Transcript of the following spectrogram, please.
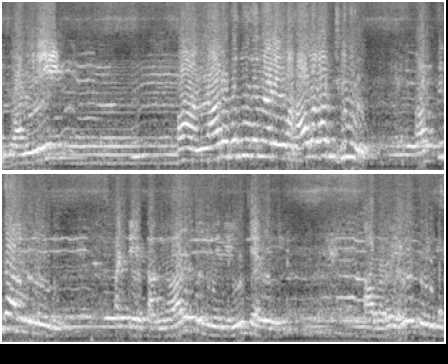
స్వామి మా అంగారు పొందుతున్నాడే మహాబలాఢ్యుడు అప్పిదానము అంటే కంగారు పొందుని జయించారు ఆ వరం ఏమైపోయింది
